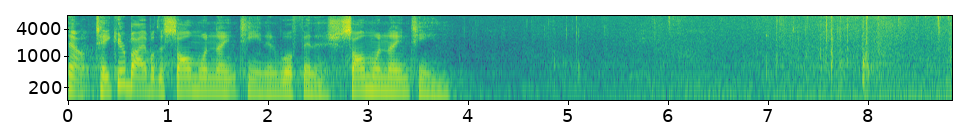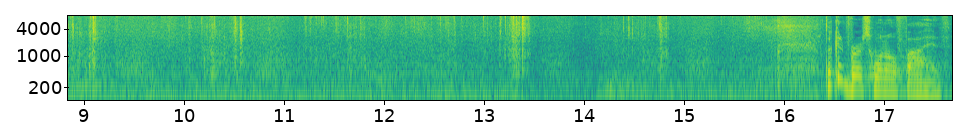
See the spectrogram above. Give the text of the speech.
Now, take your Bible to Psalm 119 and we'll finish. Psalm 119. Look at verse 105.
